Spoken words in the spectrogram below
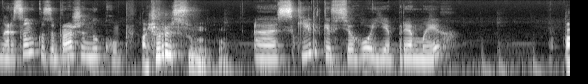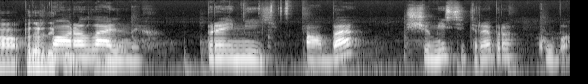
На рисунку зображено куб. А що рисунку? Е, скільки всього є прямих А, подожди. паралельних прямій АБ, що містять ребра куба?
